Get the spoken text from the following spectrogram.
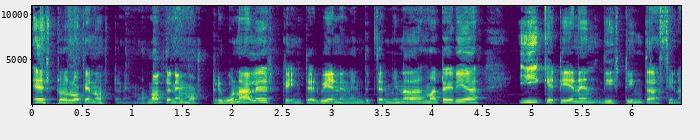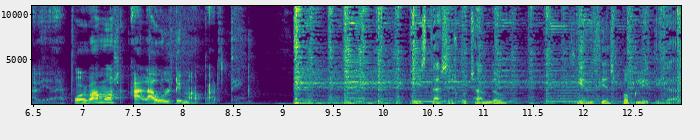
esto es lo que nos tenemos, ¿no? Tenemos tribunales que intervienen en determinadas materias y que tienen distintas finalidades. Pues vamos a la última parte. Estás escuchando Ciencias Políticas.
